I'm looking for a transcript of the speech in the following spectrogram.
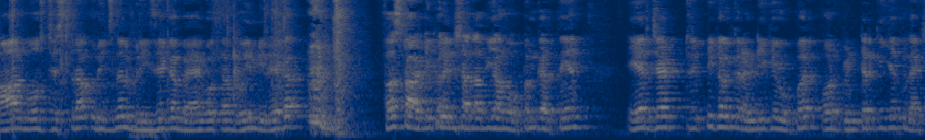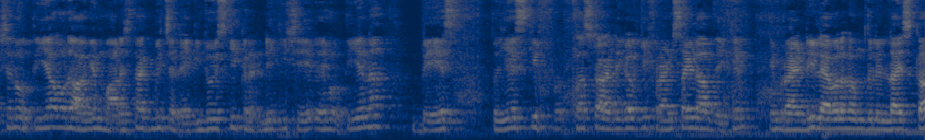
ऑलमोस्ट जिस तरह ओरिजिनल ब्रीजे का बैग होता है, वही मिलेगा। फ़र्स्ट आर्टिकल इंशाल्लाह भी हम ओपन करते हैं। एयर जेट ट्रिपिकल करंडी के ऊपर और विंटर की ये कलेक्शन होती है और आगे मार्च तक भी चलेगी, जो इसकी करंडी की शेप होती है ना बेस तो ये इसकी फ़र्स्ट आर्टिकल की फ्रंट साइड आप देखें। एम्ब्रॉयडरी लेवल अलहमदुल्ला इसका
